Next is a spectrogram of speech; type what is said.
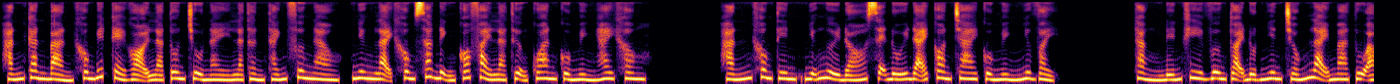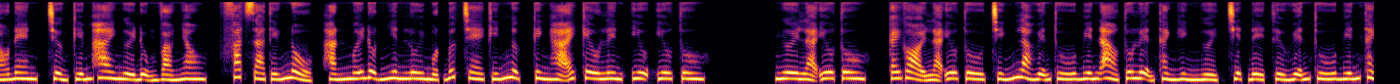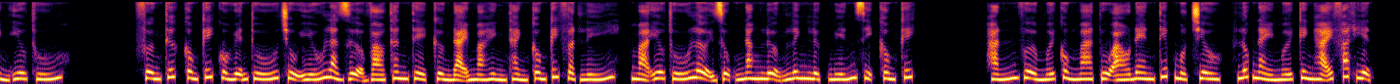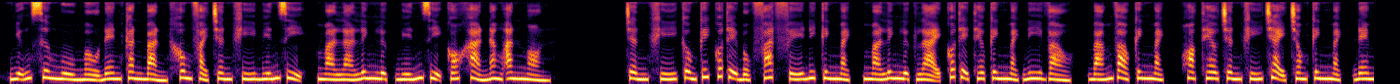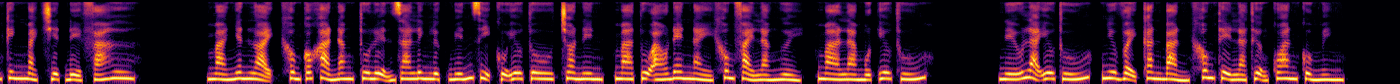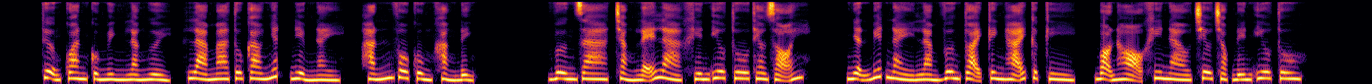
Hắn căn bản không biết kẻ gọi là tôn chủ này là thần thánh phương nào, nhưng lại không xác định có phải là thượng quan của mình hay không. Hắn không tin những người đó sẽ đối đãi con trai của mình như vậy. Thẳng đến khi vương toại đột nhiên chống lại ma tu áo đen, trường kiếm hai người đụng vào nhau, phát ra tiếng nổ, hắn mới đột nhiên lui một bước che kín ngực kinh hãi kêu lên yêu yêu tu. Ngươi là yêu tu, cái gọi là yêu tu chính là huyễn thú biến ảo tu luyện thành hình người, triệt để từ huyễn thú biến thành yêu thú. Phương thức công kích của huyễn thú chủ yếu là dựa vào thân thể cường đại mà hình thành công kích vật lý, mà yêu thú lợi dụng năng lượng linh lực biến dị công kích. Hắn vừa mới cùng ma tu áo đen tiếp một chiêu, lúc này mới kinh hãi phát hiện những sương mù màu đen căn bản không phải chân khí biến dị, mà là linh lực biến dị có khả năng ăn mòn. Chân khí công kích có thể bộc phát phế đi kinh mạch, mà linh lực lại có thể theo kinh mạch đi vào, bám vào kinh mạch, hoặc theo chân khí chạy trong kinh mạch đem kinh mạch triệt để phá hư. Mà nhân loại không có khả năng tu luyện ra linh lực biến dị của yêu tu cho nên ma tu áo đen này không phải là người, mà là một yêu thú. Nếu là yêu thú, như vậy căn bản không thể là thượng quan của mình. Thượng quan của mình là người, là ma tu cao nhất điểm này, hắn vô cùng khẳng định. Vương gia chẳng lẽ là khiến yêu tu theo dõi. Nhận biết này làm vương toại kinh hãi cực kỳ, bọn họ khi nào trêu chọc đến yêu tu.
